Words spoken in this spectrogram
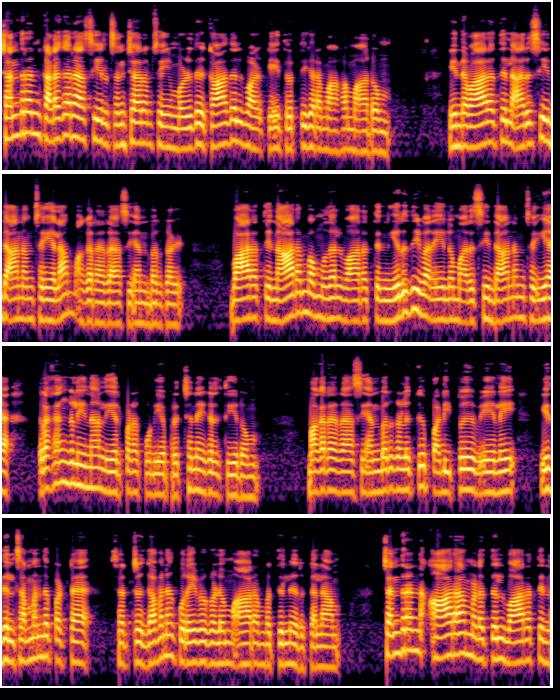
சந்திரன் கடகராசியில் சஞ்சாரம் செய்யும் பொழுது காதல் வாழ்க்கை திருப்திகரமாக மாறும். இந்த வாரத்தில் அரிசி தானம் செய்யலாம் மகர ராசி அன்பர்கள். வாரத்தின் ஆரம்பம் முதல் வாரத்தின் இறுதி வரையிலும் அரிசி தானம் செய்ய கிரகங்களினால் ஏற்படக்கூடிய பிரச்சனைகள் தீரும். மகர ராசி அன்பர்களுக்கு படிப்பு வேலை இதில் சம்பந்தப்பட்ட சற்று கவனக்குறைவுகளும் ஆரம்பத்தில் இருக்கலாம். சந்திரன் ஆறாம் இடத்தில் வாரத்தின்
